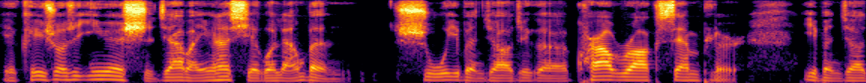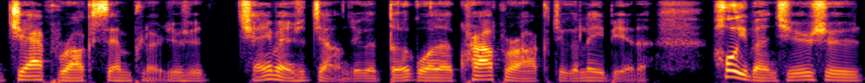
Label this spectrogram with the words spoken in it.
也可以说是音乐史家吧，因为他写过两本书，一本叫这个 Crowd Rock Sampler，一本叫 Jap Rock Sampler。就是前一本是讲这个德国的 Crowd Rock 这个类别的，后一本其实是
